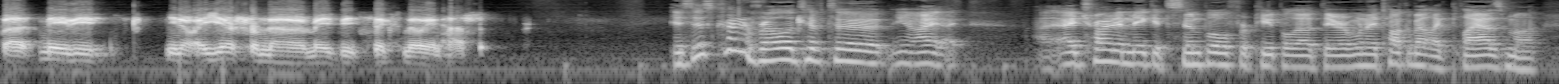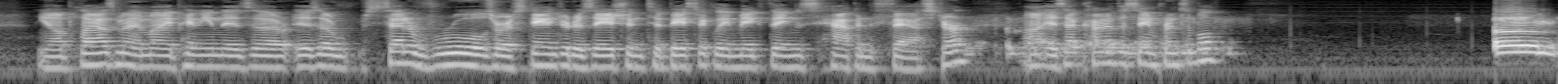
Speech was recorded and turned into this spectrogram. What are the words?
but maybe you know a year from now it may be six million hashes. Is this kind of relative to you know I I, I try to make it simple for people out there when I talk about like plasma you know, plasma, in my opinion, is a is a set of rules or a standardization to basically make things happen faster. Uh, is that kind of the same principle? Um,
